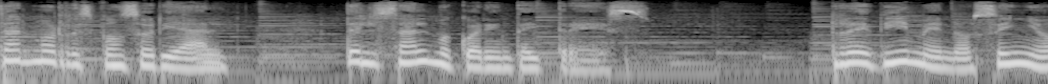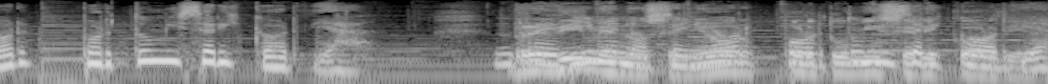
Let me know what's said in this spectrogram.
Salmo responsorial del Salmo 43. Redímenos, Señor, por tu misericordia. Redímenos, Señor, por tu misericordia.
